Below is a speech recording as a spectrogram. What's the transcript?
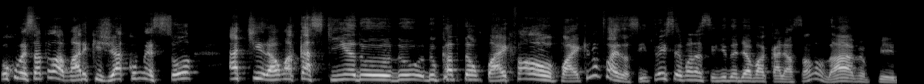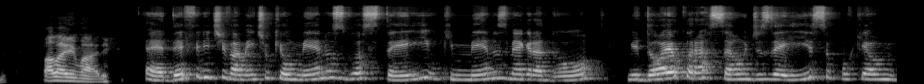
Vou começar pela Mari, que já começou a tirar uma casquinha do, do, do Capitão Pike. Fala, ô Pike, não faz assim. Três semanas seguidas de avacalhação não dá, meu filho. Fala aí, Mari. É, definitivamente o que eu menos gostei, o que menos me agradou me dói o coração dizer isso, porque é o,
